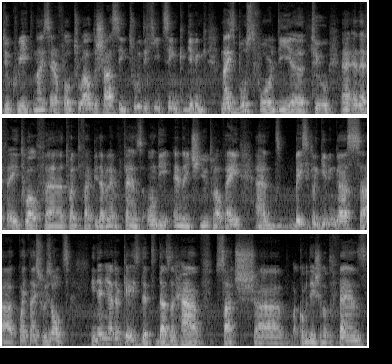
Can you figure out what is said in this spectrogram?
do create nice airflow throughout the chassis, through the heatsink, giving nice boost for the uh, two uh, NFA12 uh, 25 PWM fans on the NH-U12A and basically giving us uh, quite nice results. In any other case that doesn't have such uh, accommodation of the fans,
